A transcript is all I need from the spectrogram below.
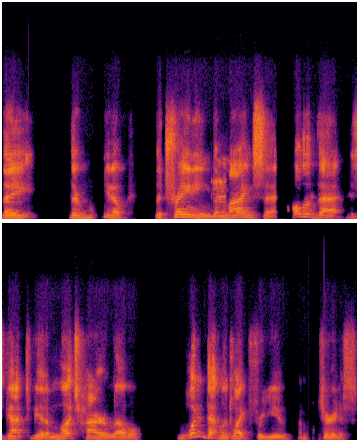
They, they're, you know, the training, the mm-hmm. mindset, all of that has got to be at a much higher level. What did that look like for you? I'm curious.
